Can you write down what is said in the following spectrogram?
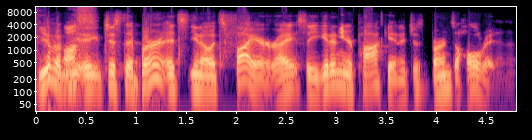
you have a also- it just a burn. It's you know it's fire, right? So you get it in your pocket and it just burns a hole right in it.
